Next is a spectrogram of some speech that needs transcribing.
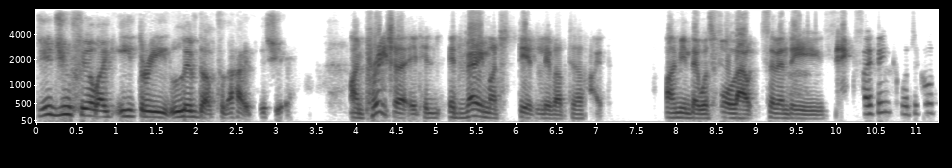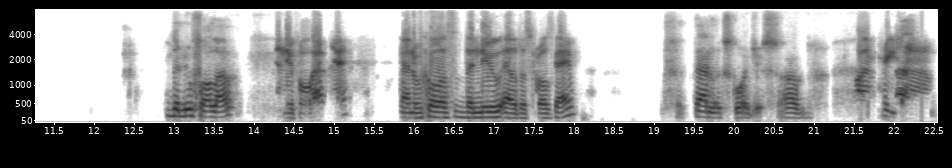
did you feel like E3 lived up to the hype this year? I'm pretty sure it it very much did live up to the hype. I mean, there was Fallout 76, I think. What's it called? The new Fallout. The new Fallout, yeah. And of course, the new Elder Scrolls game. That looks gorgeous. Um, I'm pretty sure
